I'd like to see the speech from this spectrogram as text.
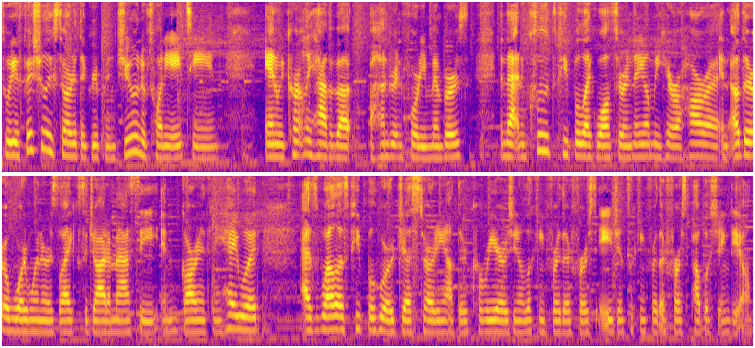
So we officially started the group in June of 2018 and we currently have about 140 members, and that includes people like Walter and Naomi Hirahara and other award winners like Sujata Massey and Gar Anthony Haywood, as well as people who are just starting out their careers, you know, looking for their first agents, looking for their first publishing deal.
